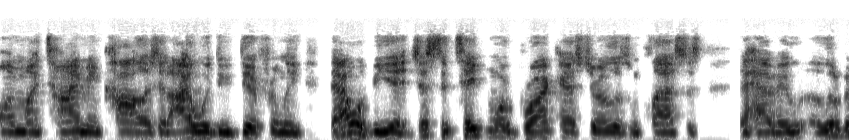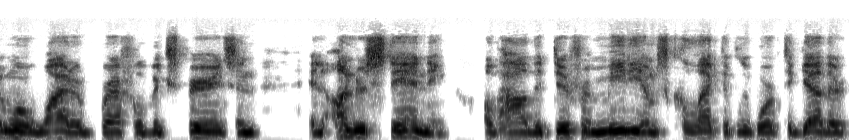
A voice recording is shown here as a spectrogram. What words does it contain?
on my time in college that I would do differently, that would be it. Just to take more broadcast journalism classes to have a, a little bit more wider breadth of experience and, and understanding of how the different mediums collectively work together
